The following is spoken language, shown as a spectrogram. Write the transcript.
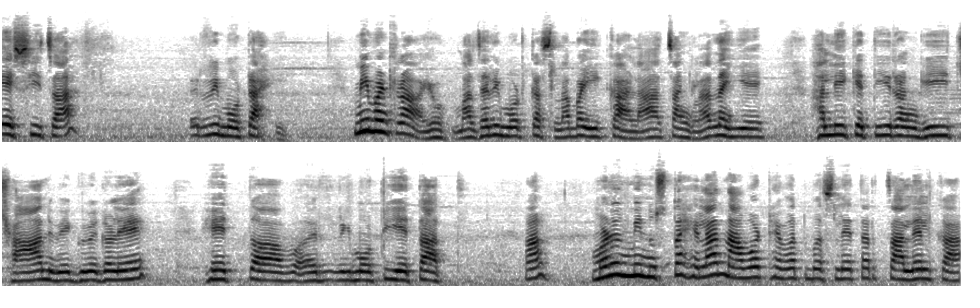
ए सीचा रिमोट आहे. मी म्हटलं अयो माझा रिमोट कसला बाई काळा चांगला नाही आहे हल्ली किती रंगी छान वेगवेगळे हे रिमोट येतात. हां? म्हणून मी नुसतं ह्याला नावं ठेवत बसले तर चालेल का?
